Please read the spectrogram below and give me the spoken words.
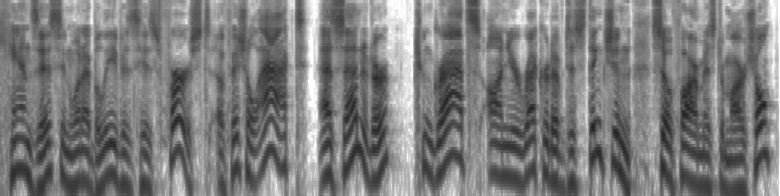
Kansas, in what I believe is his first official act as senator. Congrats on your record of distinction so far, Mr. Marshall.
